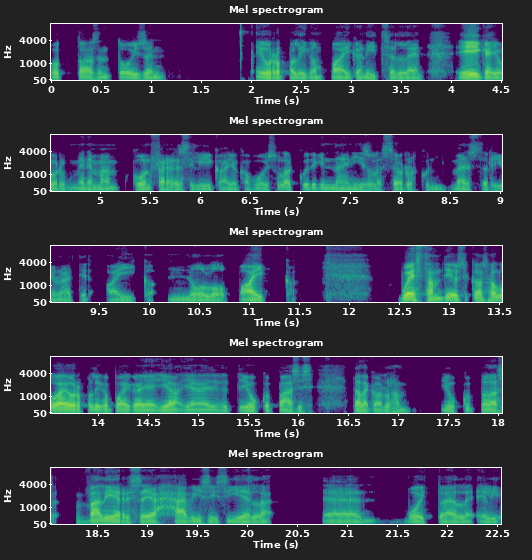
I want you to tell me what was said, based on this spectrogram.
ottaa sen toisen Eurooppa-liigan paikan itselleen, eikä joudu menemään konferenssiliigaan, joka voisi olla kuitenkin näin isolle seuralle kuin Manchester United aika nolo paikka. West Ham tietysti myös haluaa Eurooppa-liigan paikan ja, ja, ja että joukkue pääsisi, tällä kaudella joukkue pelasi välierissä ja hävisi siellä ää, voittajalle eli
